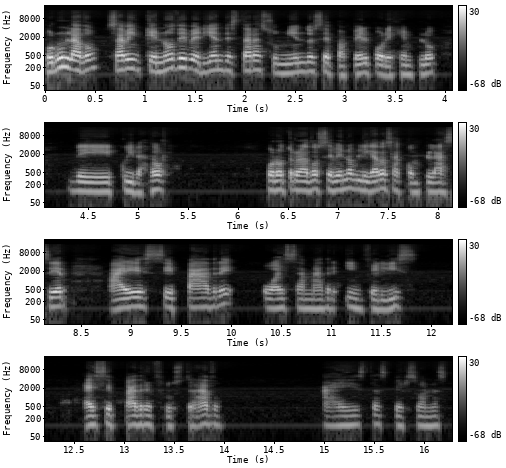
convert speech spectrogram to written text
Por un lado, saben que no deberían de estar asumiendo ese papel, por ejemplo, de cuidador, por otro lado, se ven obligados a complacer a ese padre o a esa madre infeliz, a ese padre frustrado, a estas personas,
